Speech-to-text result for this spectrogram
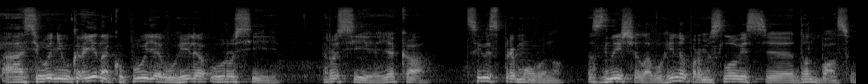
а, сьогодні Україна купує вугілля у Росії. Росія, яка цілеспрямовано знищила вугільну промисловість е, Донбасу.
